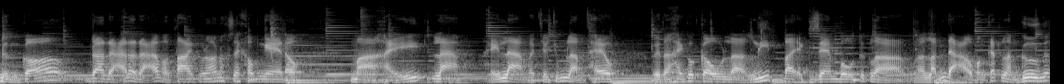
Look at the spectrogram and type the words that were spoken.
đừng có ra rã ra rã vào tai của nó nó sẽ không nghe đâu. Mà hãy làm hãy làm và cho chúng làm theo. Người ta hay có câu là lead by example tức là, là lãnh đạo bằng cách làm gương á.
